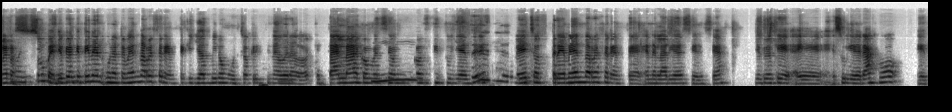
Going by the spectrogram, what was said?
Bueno, súper. Yo creo que tienen una tremenda referente que yo admiro mucho, Cristina Dorador, que está en la convención constituyente. De hecho, tremenda referente en el área de ciencia. Yo creo que eh, su liderazgo es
